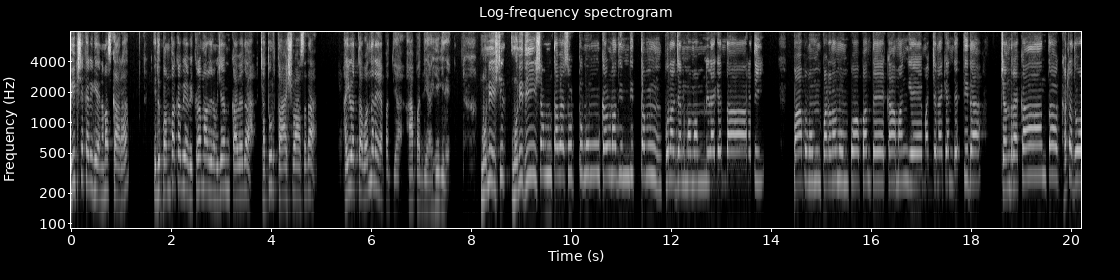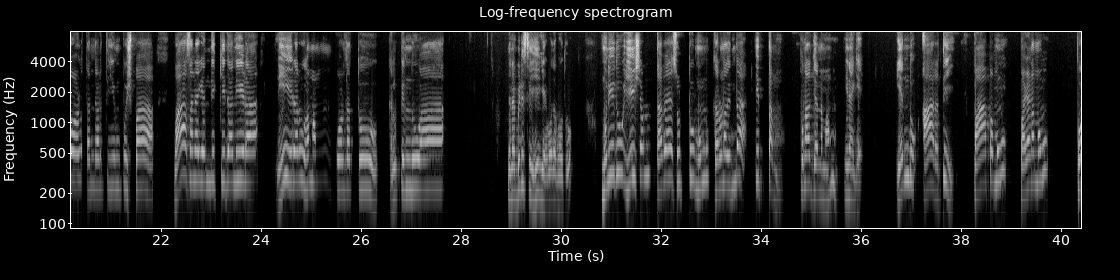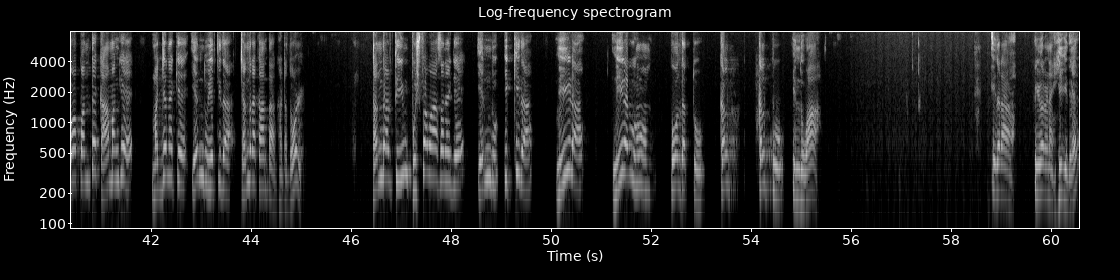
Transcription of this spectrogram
ವೀಕ್ಷಕರಿಗೆ ನಮಸ್ಕಾರ. ಇದು ಪಂಪಕವಿಯ ವಿಕ್ರಮಾರ್ಜುನ ವಿಜಯಂ ಕಾವ್ಯದ ಚತುರ್ಥಾಶ್ವಾಸದ ಐವತ್ತ ಒಂದನೆಯ ಪದ್ಯ. ಆ ಪದ್ಯ ಹೀಗಿದೆ. ಮುನಿಶಿ, ಮುನಿಧೀಶಂ ತವೆ ಸುಟ್ಟು ಮುಂ ಕರುಣದಿಂದಿತ್ತಂ ಪುನರ್ಜನ್ಮಮಂ ನಿನಗೆಂದಾರತಿ. ಪಾಪಮುಂ ಪಡನಮುಂ ಪೋಪಂತೆ ಕಾಮಂಗೆ ಮಜ್ಜನಗೆಂದೆತ್ತಿದ ಚಂದ್ರಕಾಂತ ಘಟದೋಳ್ ತಂದಳ್ತಿಯಂ ಪುಷ್ಪ ವಾಸನೆಗೆಂದಿಕ್ಕಿದ ನೀಡ ನೀರರುಹಮಂ ಓಳ್ದತ್ತು ಕಲ್ಪಿಂದುವಾ ಇದನ್ನ ಬಿಡಿಸಿ ಹೀಗೆ ಓದಬಹುದು. ಮುನಿದು ಈಶಂ ತವೆ ಸುಟ್ಟು ಮುಂ ಕರುಣದಿಂದ ಇತ್ತಂ ಪುನರ್ಜನ್ಮಂ ನಿನಗೆ. ಎಂದು ಆ ರತಿ ಪಾಪಮುಂ ಪಯಣಮುಂ ಪೋಪಂತೆ ಕಾಮಂಗೆ ಮಜ್ಜನಕ್ಕೆ ಎಂದು ಎತ್ತಿದ ಚಂದ್ರಕಾಂತ ಘಟದೋಳ್. ತಂದಳ್ತಿயும் ಪುಷ್ಪವಾಸನೆಗೆ ಎಂದು ಇಕ್ಕಿದ ನೀಳ ನೀರರುಹಂ ಪೋಲ್ದತ್ತು ಕಲ್ಪ್ ಕಲ್ಪು ಇಂದುವಾ. ಇದರ ವಿವರಣೆ ಹೀಗಿದೆ.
